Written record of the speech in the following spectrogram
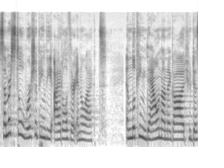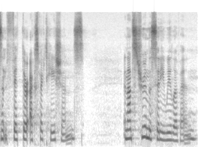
Some are still worshiping the idol of their intellect and looking down on a God who doesn't fit their expectations. And that's true in the city we live in.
